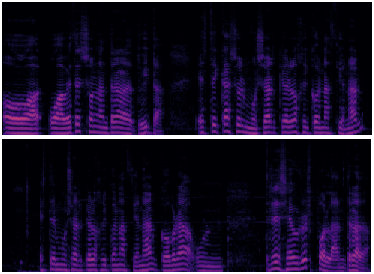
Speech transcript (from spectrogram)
o a, o a veces son la entrada gratuita. Este caso el Museo Arqueológico Nacional, este Museo Arqueológico Nacional cobra un 3 euros por la entrada.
